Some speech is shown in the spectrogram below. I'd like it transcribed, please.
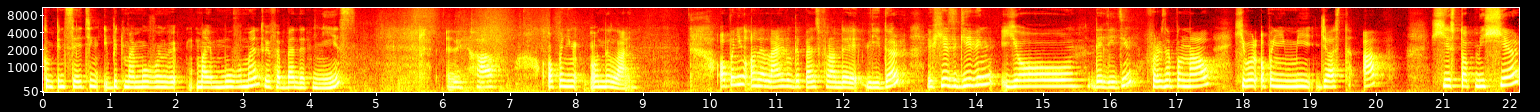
compensating a bit my my movement with a bended knees and we have opening on the line. Opening on the line will depend from the leader. If he is giving you the leading for example now he was opening me just up he stopped me here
